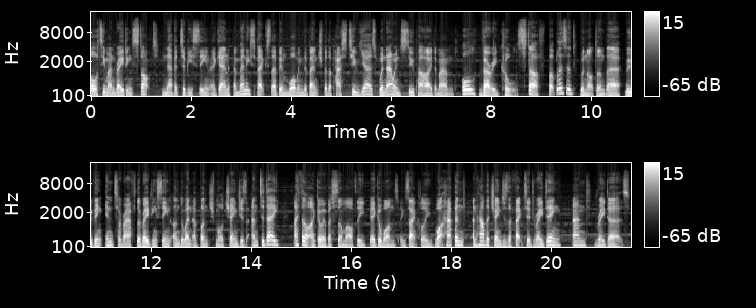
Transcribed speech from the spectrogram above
40-man raiding stopped, never to be seen again, and many specs that have been warming the bench for the past two years were now in super high demand. All very cool stuff, but Blizzard were not done there. Moving into Wrath, the raiding scene underwent a bunch more changes, and today, I thought I'd go over some of the bigger ones, exactly what happened, and how the changes affected raiding and raiders.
